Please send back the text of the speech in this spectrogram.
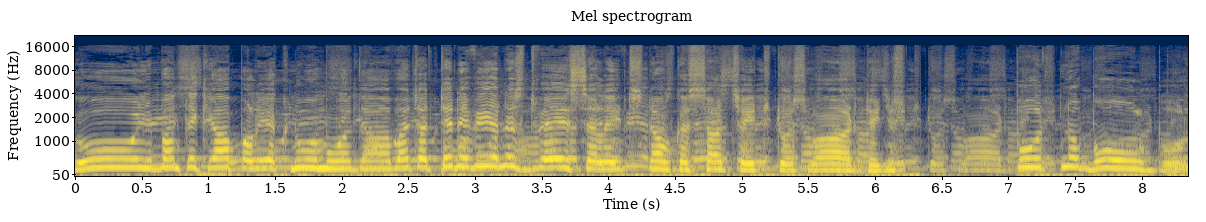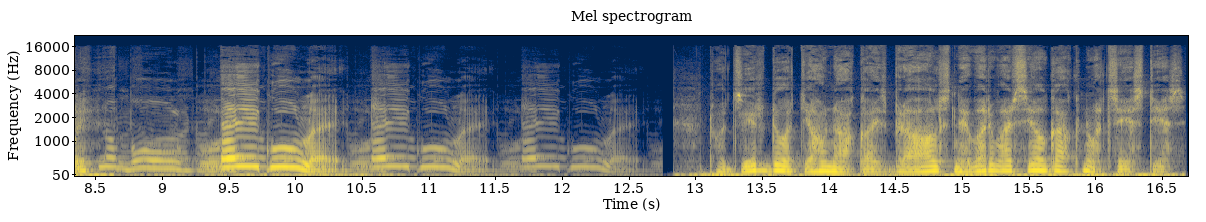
guļ, man tik jāpaliek nomodā, vai tad te nevienas dvēselītes nav, kas sacītu tos vārdiņus. Putnu bulbuli, ej gulēt, ej gulēt, ej gulēt. To dzirdot, jaunākais brālis nevar vairs ilgāk nociesties.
